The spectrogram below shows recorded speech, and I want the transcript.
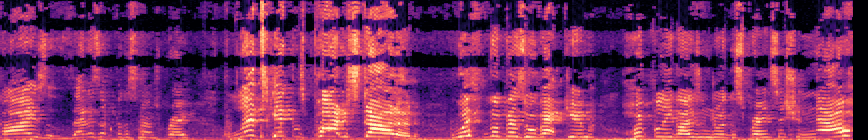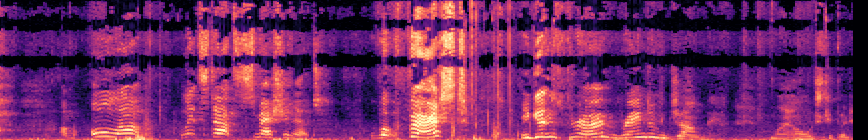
Guys, that is it for the spray. Let's get this party started with the Bissell vacuum. Hopefully you guys enjoyed the spraying session now. I'm all up. Let's start smashing it. But first, you're gonna throw random junk. My old stupid.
